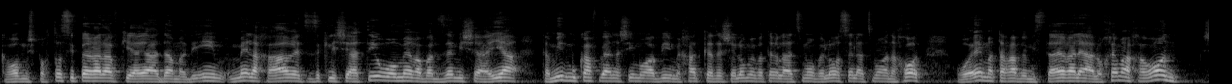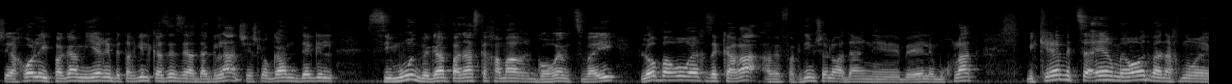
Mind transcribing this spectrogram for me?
קרוב משפחתו סיפר עליו כי היה אדם מדהים, מלח הארץ, זה קלישאתי הוא אומר, אבל זה מי שהיה. תמיד מוקף באנשים אוהבים, אחד כזה שלא מוותר לעצמו ולא עושה לעצמו הנחות, רואה מטרה ומסתער עליה. הלוחם האחרון שיכול להיפגע מירי בתרגיל כזה זה הדגלן, שיש לו גם דגל סימון וגם פנס, כך אמר גורם צבאי. לא ברור איך זה קרה, המפקדים שלו עדיין אה, בהלם מוחלט. מקרה מצער מאוד, ואנחנו אה,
